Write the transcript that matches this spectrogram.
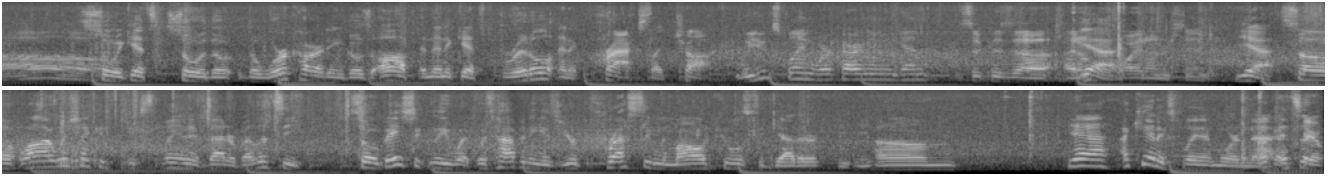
Oh. So it gets, so the, the work hardening goes up and then it gets brittle and it cracks like chalk. will you explain work hardening again? So, because uh, I don't Yeah. quite understand it. Yeah, so, well, I wish I could explain it better, but let's see. So basically, what, what's happening is you're pressing the molecules together. Um, yeah, I can't explain it more than that. Okay, It's a, here,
